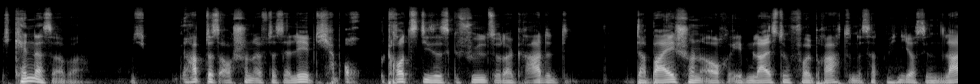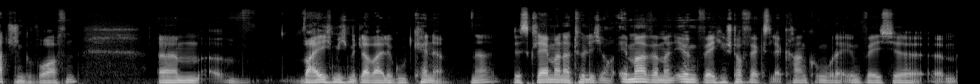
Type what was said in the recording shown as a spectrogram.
Ich kenne das aber habe das auch schon öfters erlebt. Ich habe auch trotz dieses Gefühls oder gerade dabei schon auch eben Leistung vollbracht und das hat mich nicht aus den Latschen geworfen, ähm, weil ich mich mittlerweile gut kenne. Ne? Disclaimer natürlich auch immer, wenn man irgendwelche Stoffwechselerkrankungen oder irgendwelche ähm,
